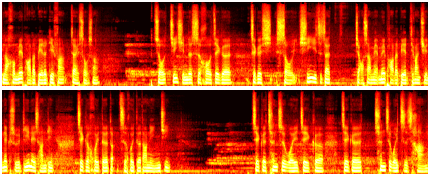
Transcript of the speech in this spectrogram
然后没跑到别的地方，在手上。走进行的时候，这个这个手心一直在脚上面，没跑到别的地方去，那个属于第一类禅定，这个会得到只会得到宁静。这个称之为这个这个称之为止禅，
